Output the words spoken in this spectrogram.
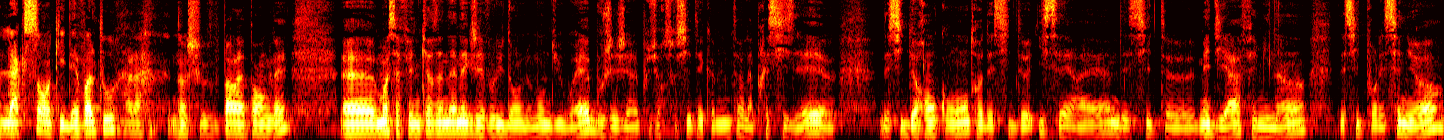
L'accent qui dévoile tout. Voilà, non, je ne parle pas anglais. Euh, moi, ça fait une quinzaine d'années que j'évolue dans le monde du web, où j'ai géré plusieurs sociétés, comme Inter l'a précisé, euh, des sites de rencontres, des sites de ICRM, des sites médias féminins, des sites pour les seniors.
